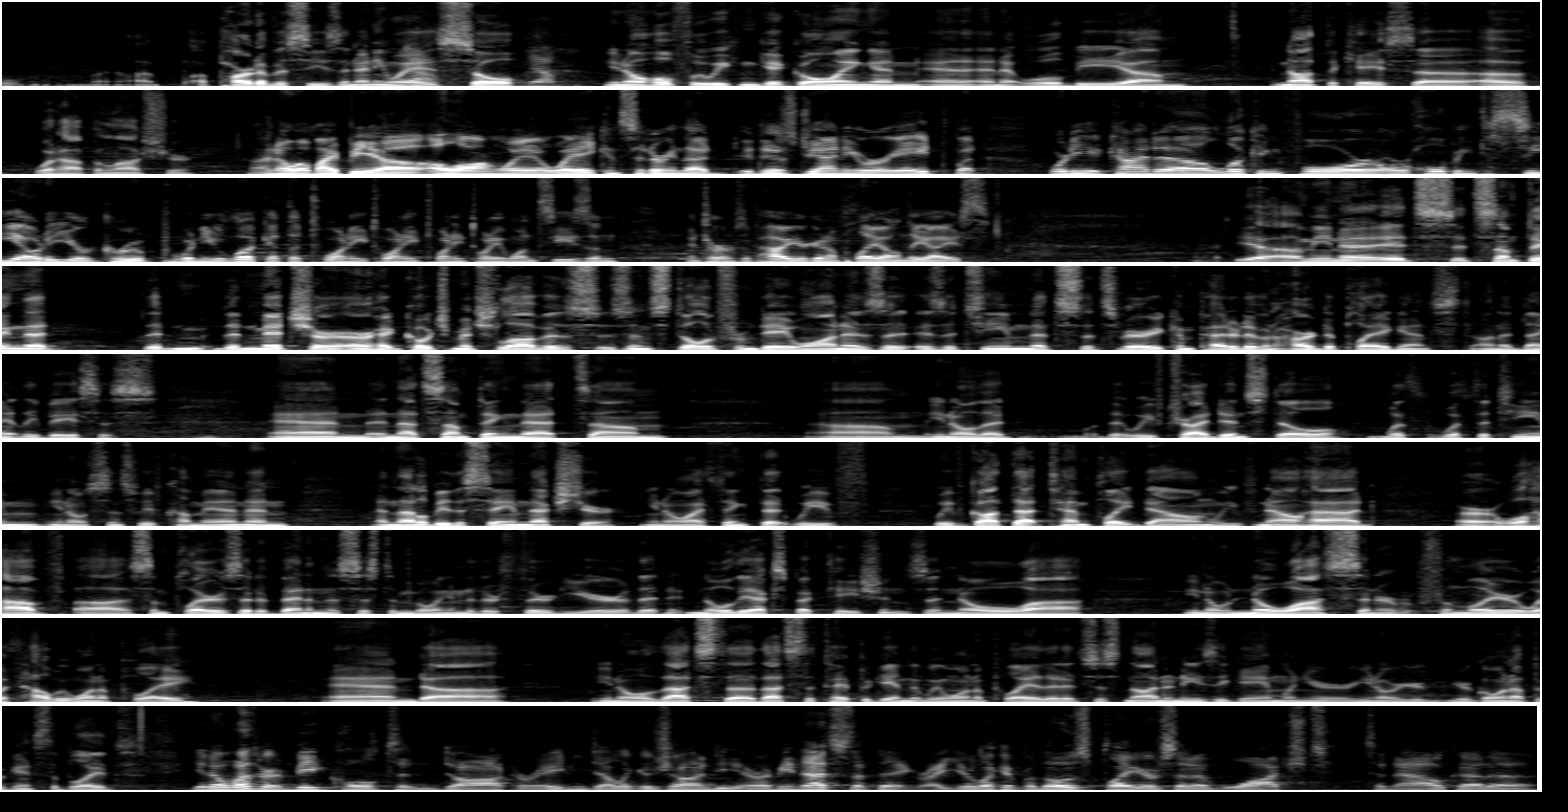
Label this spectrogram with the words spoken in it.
a- a part of a season, anyways. Yeah. So, Yep. you know, hopefully we can get going, and, and, and it will be um, not the case uh, of what happened last year. I know it might be a, a long way away considering that it is January 8th, but what are you kind of looking for or hoping to see out of your group when you look at the 2020 2021 season in terms of how you're going to play on the ice? Yeah, I mean, uh, it's it's something that that, that Mitch, our, our head coach Mitch Love, is, is instilled from day one as a, as a team that's that's very competitive and hard to play against on a nightly basis, and and that's something that um, um, you know that that we've tried to instill with with the team, you know, since we've come in, and and that'll be the same next year. You know, I think that we've we've got that template down. We've now had or we'll have uh, some players that have been in the system going into their third year that know the expectations and know uh, you know know us and are familiar with how we want to play, and uh, you know that's the that's the type of game that we want to play. That it's just not an easy game when you're you know you're, you're going up against the blades. You know, whether it be Colton, Dach, or Aidan De La Gorgendiere, I mean, that's the thing, right? You're looking for those players that have watched to now kind of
